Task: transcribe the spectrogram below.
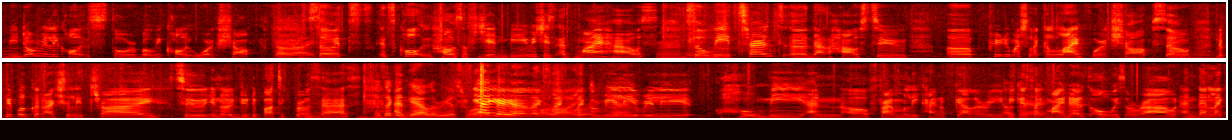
we don't really call it store, but we call it workshop. All right. So it's it's called House of GNB, which is at my house. -hmm. So we turned uh, that house to uh, pretty much like a live workshop. So mm -hmm. the people could actually try to, you know, do the batik process. Mm -hmm. It's like and a gallery as well. Yeah, yeah, yeah. Like, like, right. like a really, okay. really homey and uh, family kind of gallery because like my dad is always around and then like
